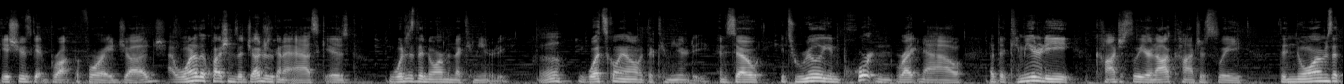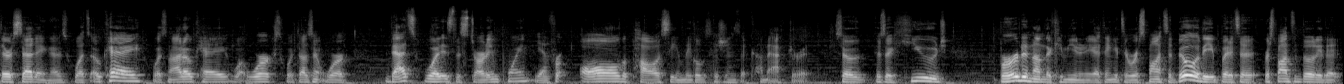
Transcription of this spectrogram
issues get brought before a judge, uh, one of the questions a judge is going to ask is what is the norm in the community? Oh, What's going on with the community? And so it's really important right now that the community, consciously or not consciously, the norms that they're setting as what's okay, what's not okay, what works, what doesn't work, that's what is the starting point Yeah. for all the policy and legal decisions that come after it. So there's a huge burden on the community. I think it's a responsibility, but it's a responsibility that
